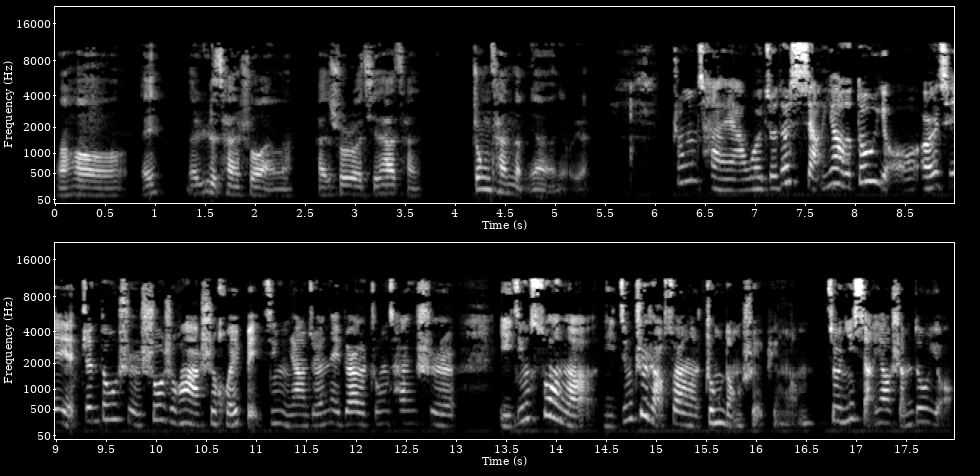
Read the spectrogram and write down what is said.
然后，哎，那日餐说完了，还说说其他餐。中餐怎么样啊？纽约？中餐呀，我觉得想要的都有，而且也真都是，说实话，是回北京，你让觉得那边的中餐是已经算了，已经至少算了中等水平了。就是你想要什么都有，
